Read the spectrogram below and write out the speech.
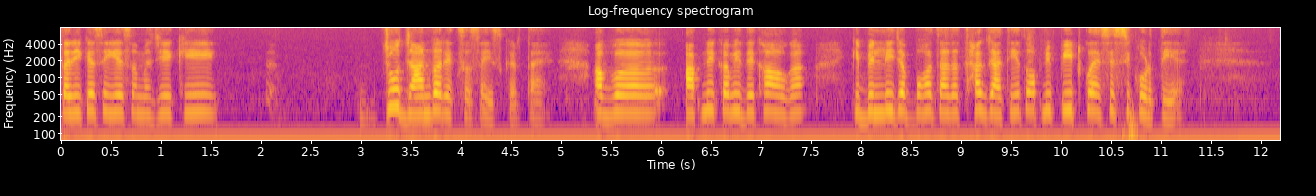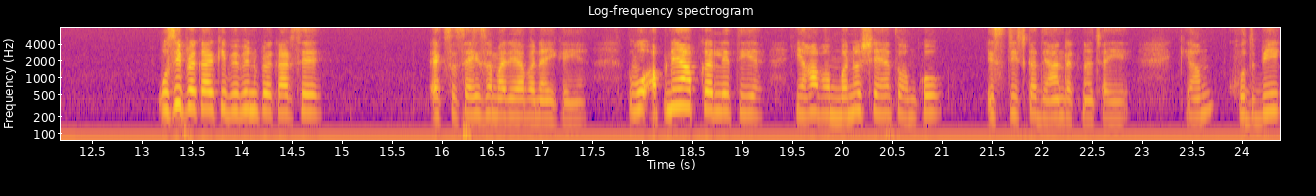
तरीके से ये समझिए कि जो जानवर एक्सरसाइज करता है। अब आपने कभी देखा होगा कि बिल्ली जब बहुत ज़्यादा थक जाती है तो अपनी पीठ को ऐसे सिकुड़ती है। उसी प्रकार की विभिन्न प्रकार से एक्सरसाइज हमारे यहाँ बनाई गई हैं। तो वो अपने आप कर लेती है। यहाँ हम मनुष्य हैं तो हमको इस चीज़ का ध्यान रखना चाहिए कि हम खुद भी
